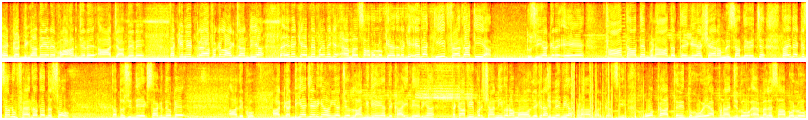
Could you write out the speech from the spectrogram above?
ਇਹ ਗੱਡੀਆਂ ਦੇ ਜਿਹੜੇ ਵਾਹਨ ਜਿਹੜੇ ਆ ਜਾਂਦੇ ਨੇ, ਤਾਂ ਕਿੰਨੀ ਟ੍ਰੈਫਿਕ ਲੱਗ ਜਾਂਦੀ ਆ। ਤਾਂ ਇਹਦੇ ਕਹਿੰਦੇ ਪਏ ਨੇ ਕਿ ਐਮਐਲ ਸਾਹਿਬ ਵੱਲੋਂ ਕਿਹਾ ਜਾ ਰਿਹਾ ਕਿ ਇਹਦਾ ਕੀ ਫਾਇਦਾ ਕੀ ਆ? ਤੁਸੀਂ ਅਗਰ ਇਹ ਥਾਂ ਥਾਂ ਤੇ ਬਣਾ ਦਿੱਤੇ ਗਏ ਆ ਸ਼ਹਿਰ ਅੰਮ੍ਰਿਤਸਰ ਦੇ ਵਿੱਚ, ਤਾਂ ਇਹਦਾ ਕਿ ਸਾਨੂੰ ਫਾਇਦਾ ਤਾਂ ਦੱਸੋ। ਤਾਂ ਤੁਸੀਂ ਦੇਖ ਸਕਦੇ ਹੋ ਕਿ ਆ ਦੇਖੋ ਆ ਗੱਡੀਆਂ ਜਿਹੜੀਆਂ ਹੋਈਆਂ ਜੋ ਲੰਘਦੀਆਂ ਹੋਈਆਂ ਦਿਖਾਈ ਦੇ ਰਹੀਆਂ ਤਾਂ ਕਾਫੀ ਪਰੇਸ਼ਾਨੀ ਵਾਲਾ ਮਾਹੌਲ ਦਿਖ ਰਿਹਾ। ਜਿੰਨੇ ਵੀ ਆਪਣਾ ਵਰਕਰ ਸੀ ਉਹ ਕਾਤਰਿਤ ਹੋਏ ਆਪਣਾ ਜਦੋਂ ਐਮਐਲਏ ਸਾਹਿਬ ਵੱਲੋਂ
